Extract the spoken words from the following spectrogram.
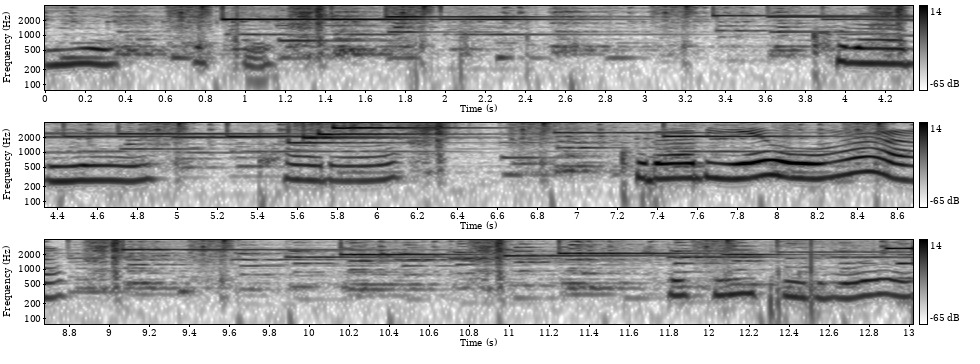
İyi. Çok iyi. Kurabiye. Para. Kurabiye oha. Çok iyi durma.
